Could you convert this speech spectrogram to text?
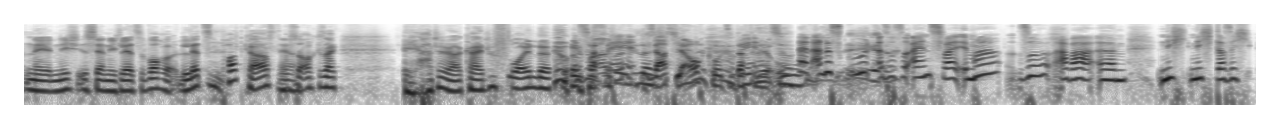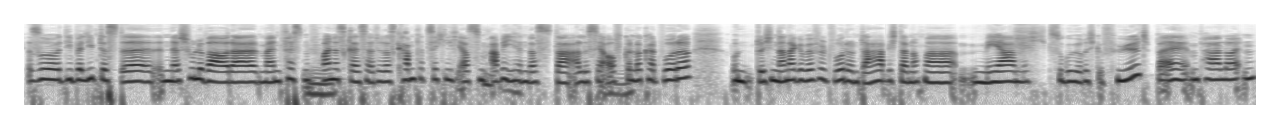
nee, nicht, ist ja nicht letzte Woche, letzten Podcast Ja. hast du auch gesagt, ich hatte da keine Freunde. Und Ist es war dieser- Ich saß hier auch kurz und dachte mir, oh. Nein, alles gut. Also so ein, zwei immer so, aber ähm, nicht, nicht, dass ich so die beliebteste in der Schule war oder meinen festen Mhm. Freundeskreis hatte. Das kam tatsächlich erst zum Abi hin, dass da alles ja aufgelockert wurde und durcheinander gewürfelt wurde. Und da habe ich dann nochmal mehr mich zugehörig gefühlt bei ein paar Leuten.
